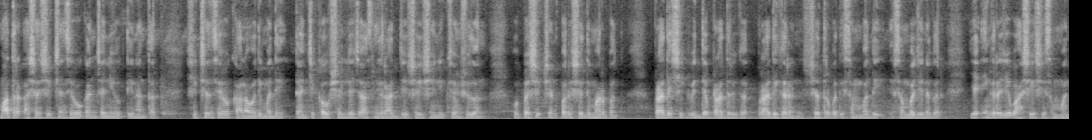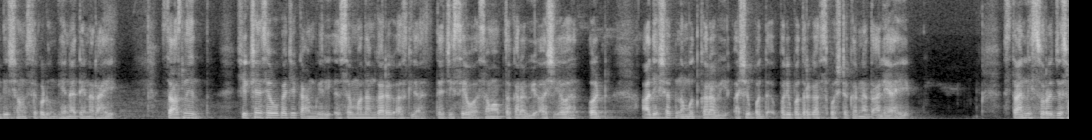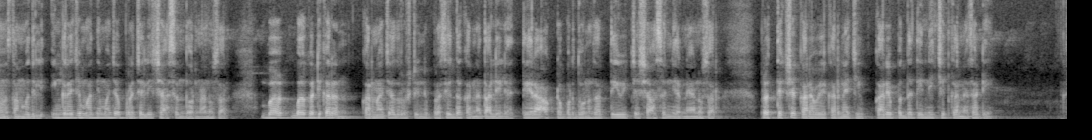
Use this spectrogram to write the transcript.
मात्र अशा शिक्षण सेवकांच्या नियुक्तीनंतर शिक्षणसेवक कालावधीमध्ये त्यांची कौशल्य चाचणी राज्य शैक्षणिक संशोधन व प्रशिक्षण परिषदेमार्फत प्रादेशिक विद्या प्राधिक प्राधिकरण छत्रपती संभाजी संभाजीनगर या इंग्रजी भाषेशी संबंधित संस्थेकडून घेण्यात येणार आहे. चाचणीत शिक्षणसेवकाची कामगिरी असमाधानकारक असल्यास त्याची सेवा समाप्त करावी अशी अ- अट आदेशात नमूद करावी असे पद परिपत्रकात स्पष्ट करण्यात आले आहे. स्थानिक स्वराज्य संस्थांमधील इंग्रजी माध्यमाच्या प्रचलित शासन धोरणानुसार बळ बळकटीकरण करण्याच्या दृष्टीने प्रसिद्ध करण्यात आलेल्या तेरा ऑक्टोबर दोन हजार तेवीसच्या शासन निर्णयानुसार प्रत्यक्ष कारवाई करण्याची कार्यपद्धती निश्चित करण्यासाठी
